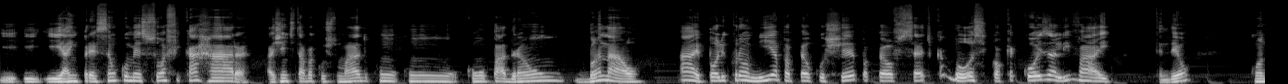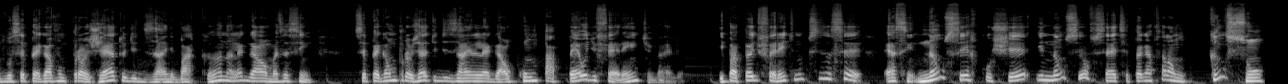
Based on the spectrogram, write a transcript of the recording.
E, e, e, a impressão começou a ficar rara. A gente estava acostumado com, com, com o padrão banal. Ah, é policromia, papel couché, papel offset, acabou-se. Qualquer coisa ali vai, entendeu? Quando você pegava um projeto de design bacana, legal, mas assim, você pegar um projeto de design legal com um papel diferente, velho, e papel diferente não precisa ser, é assim, não ser couché e não ser offset. Você pegava, sei lá, um canson,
